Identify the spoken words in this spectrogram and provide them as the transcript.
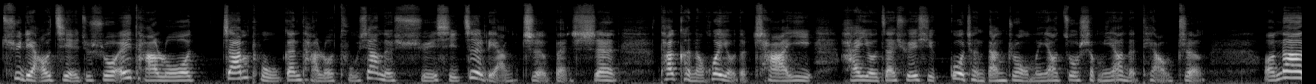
去了解，就说，诶，塔罗占卜跟塔罗图像的学习这两者本身，它可能会有的差异，还有在学习过程当中我们要做什么样的调整。哦，那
